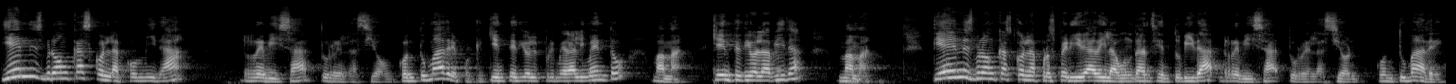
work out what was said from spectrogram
¿Tienes broncas con la comida? Revisa tu relación con tu madre, porque ¿quién te dio el primer alimento? Mamá. ¿Quién te dio la vida? Mamá. ¿Tienes broncas con la prosperidad y la abundancia en tu vida? Revisa tu relación con tu madre.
